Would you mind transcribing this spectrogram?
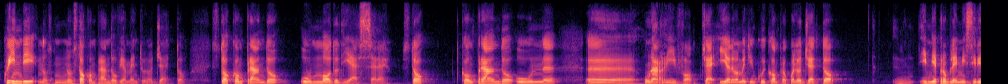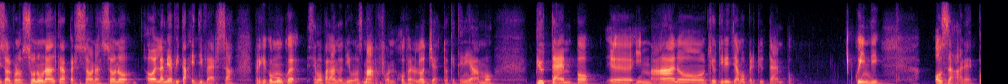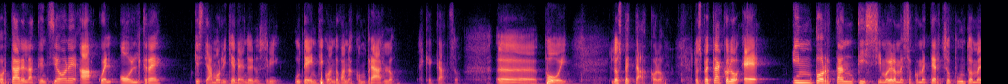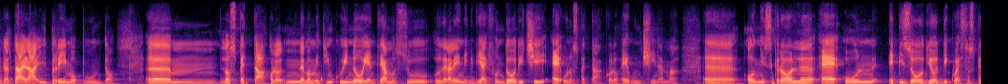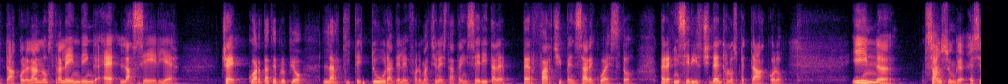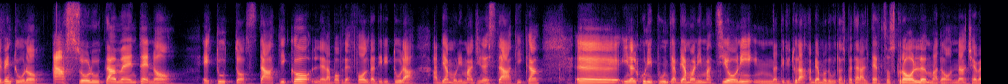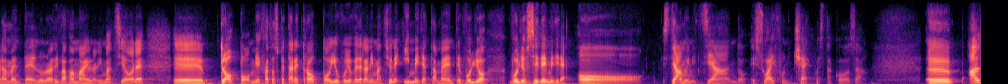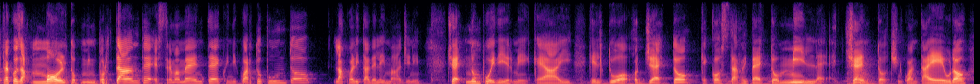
Quindi non, non sto comprando ovviamente un oggetto, sto comprando un modo di essere, sto comprando un, eh, un arrivo, cioè io nel momento in cui compro quell'oggetto i miei problemi si risolvono, sono un'altra persona, sono, la mia vita è diversa, perché comunque stiamo parlando di uno smartphone, ovvero l'oggetto che teniamo più tempo eh, in mano, che utilizziamo per più tempo. Quindi osare, portare l'attenzione a quel oltre che stiamo richiedendo ai nostri utenti quando vanno a comprarlo. E che cazzo. Uh, poi, lo spettacolo. Lo spettacolo è importantissimo, io l'ho messo come terzo punto, ma in realtà era il primo punto. Um, lo spettacolo, nel momento in cui noi entriamo su nella landing di iPhone 12 è uno spettacolo, è un cinema. Uh, ogni scroll è un episodio di questo spettacolo, la nostra landing è la serie. Cioè, guardate proprio l'architettura delle informazioni è stata inserita per farci pensare questo, per inserirci dentro lo spettacolo. In Samsung S21 assolutamente no è tutto statico, nell'above the fold addirittura abbiamo un'immagine statica, eh, in alcuni punti abbiamo animazioni, addirittura abbiamo dovuto aspettare al terzo scroll, madonna, cioè veramente non arrivava mai un'animazione, eh, troppo, mi hai fatto aspettare troppo, io voglio vedere l'animazione immediatamente, voglio, voglio sedermi e dire, oh, stiamo iniziando, e su iPhone c'è questa cosa. Uh, altra cosa molto importante, estremamente, quindi quarto punto, la qualità delle immagini. Cioè, non puoi dirmi che hai che il tuo oggetto, che costa, ripeto, 1150 euro,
